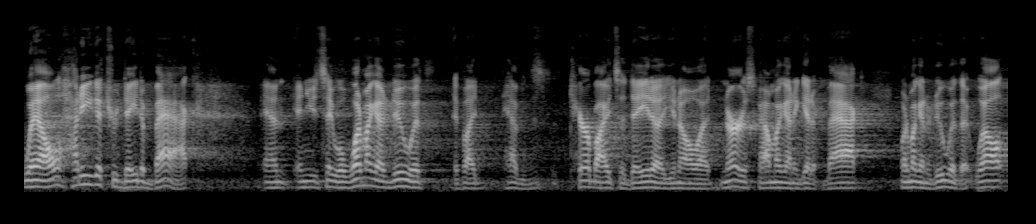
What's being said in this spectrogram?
Well, how do you get your data back? And, and you'd say, well, what am I going to do with if I have terabytes of data, you know, at NERSC, how am I going to get it back? What am I going to do with it? Well,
